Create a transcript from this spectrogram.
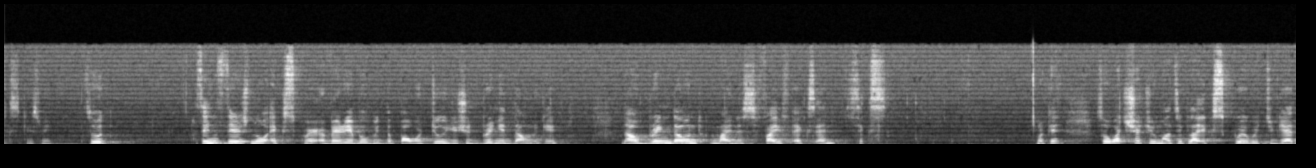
Excuse me. So since there's no x square, a variable with the power 2, you should bring it down, okay? Now bring down minus 5x and 6. Okay, so what should you multiply x square with to get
